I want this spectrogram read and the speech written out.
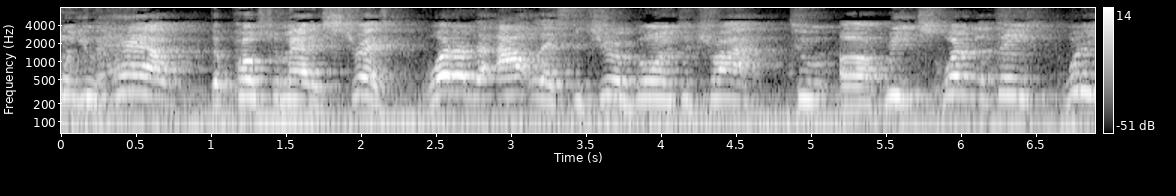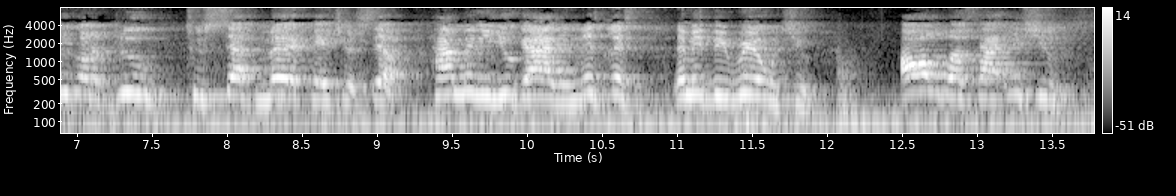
when you have the post traumatic stress? What are the outlets that you're going to try to uh, reach? What are the things, what are you going to do to self medicate yourself? How many of you guys, in this, listen, let me be real with you. All of us got issues.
